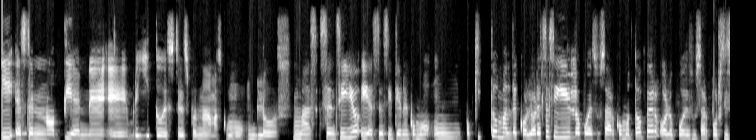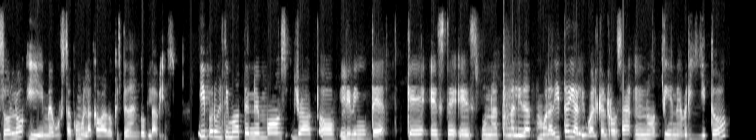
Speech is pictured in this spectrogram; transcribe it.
Y este no tiene eh, brillito, este es pues nada más como un gloss más sencillo y este sí tiene como un poquito más de color. Este sí lo puedes usar como topper o lo puedes usar por sí solo y me gusta como el acabado que te dan los labios. Y por último tenemos Drug of Living Dead, que este es una tonalidad moradita y al igual que el rosa no tiene brillito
